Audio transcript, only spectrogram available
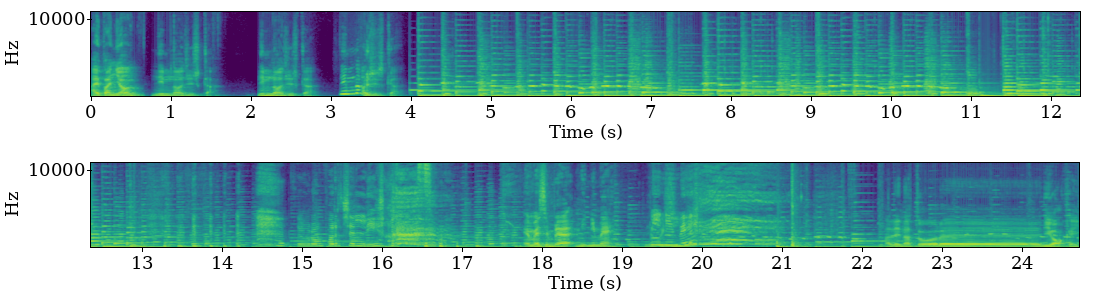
Ai pagnon, nimnogiska. Nimnogiska. Nimnogiska. Sembra un porcellino. E a me sembra Minime. Minime? Allenatore di hockey.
